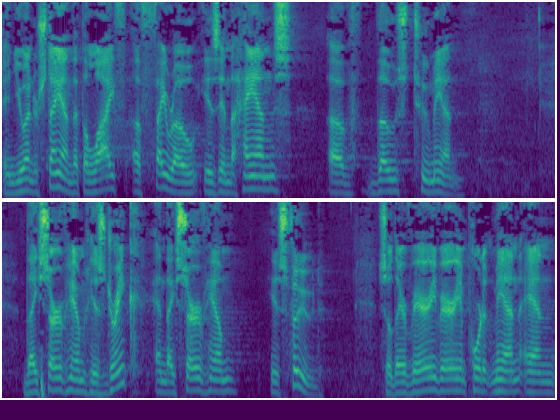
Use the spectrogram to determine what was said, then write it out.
and you understand that the life of Pharaoh is in the hands of those two men. They serve him his drink and they serve him his food. So they're very, very important men and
